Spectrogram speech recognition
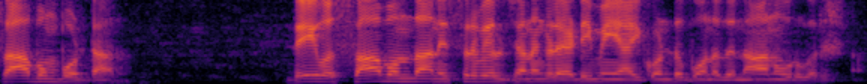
சாபம் போட்டார். தேவ சாபம் தான் இஸ்ரேல் ஜனங்களை அடிமையாய் கொண்டு போனது நானூறு வருஷம்.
